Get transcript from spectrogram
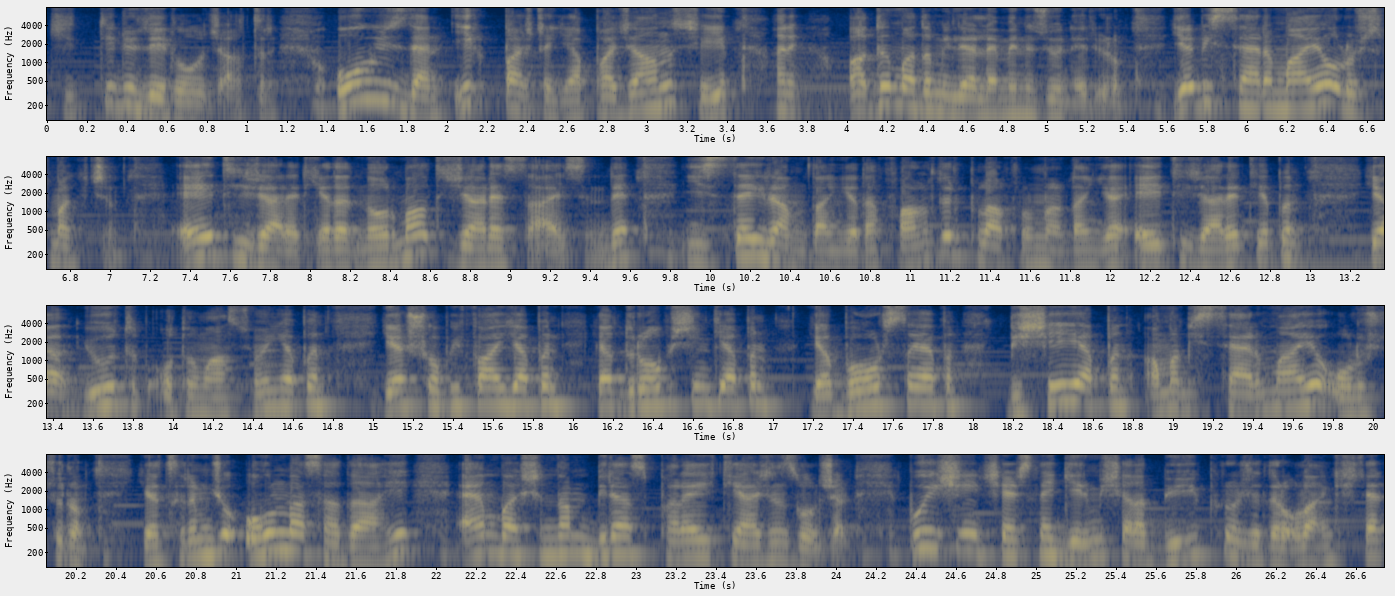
ciddi düzeyde olacaktır. O yüzden ilk başta yapacağınız şeyi hani adım adım ilerlemenizi öneriyorum. Ya bir sermaye oluşturmak için e-ticaret ya da normal ticaret sayesinde Instagram'dan ya da farklı platformlardan ya e-ticaret yapın ya YouTube otomasyon yapın ya Shopify yapın ya dropshipping yapın ya borsa yapın bir şey yapın ama bir sermaye oluşturun. Yatırımcı olmasa dahi en başından biraz paraya ihtiyacınız olacak. Bu işin içerisine girmiş ya da büyük projeler olan kişiler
